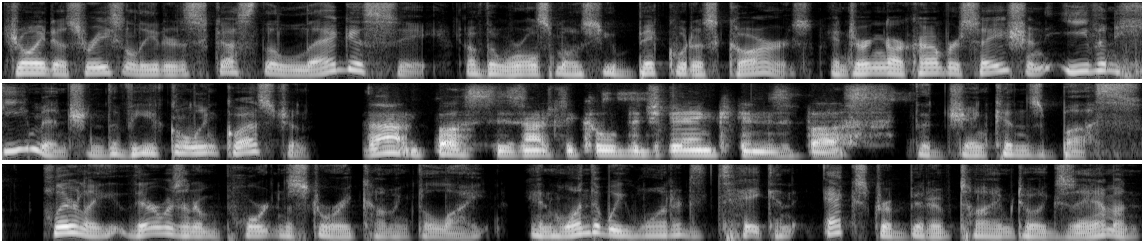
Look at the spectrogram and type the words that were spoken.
joined us recently to discuss the legacy of the world's most ubiquitous cars. And during our conversation, even he mentioned the vehicle in question. That bus is actually called the Jenkins bus. The Jenkins bus. Clearly, there was an important story coming to light, and one that we wanted to take an extra bit of time to examine.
